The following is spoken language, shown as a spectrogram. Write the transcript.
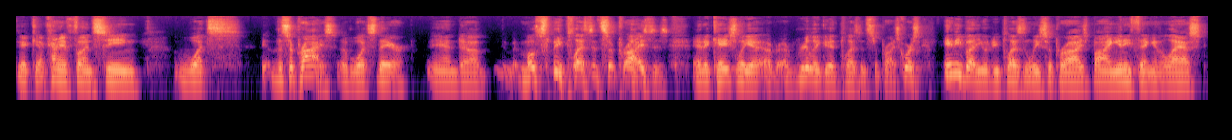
it kind of fun seeing what's the surprise of what's there and uh, mostly pleasant surprises and occasionally a, a, really good pleasant surprise. Of course, anybody would be pleasantly surprised buying anything in the last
